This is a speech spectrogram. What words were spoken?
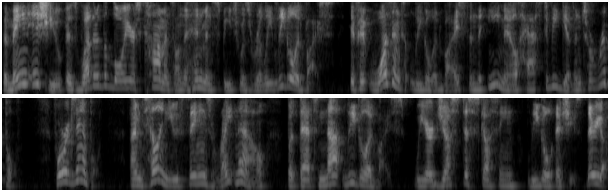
The main issue is whether the lawyer's comments on the Hinman speech was really legal advice. If it wasn't legal advice, then the email has to be given to Ripple. For example, I'm telling you things right now, but that's not legal advice. We are just discussing legal issues. There you go.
